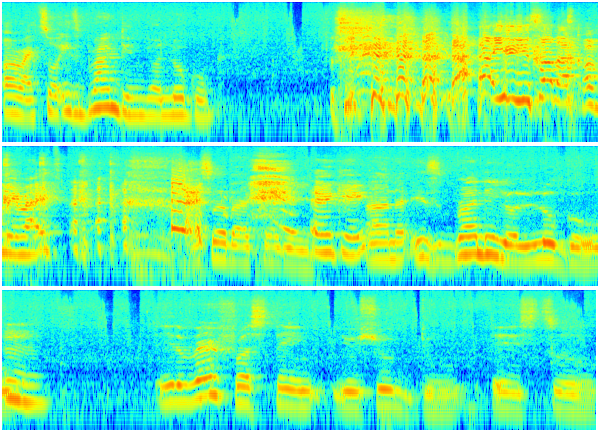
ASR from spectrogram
All right. So is branding your logo? you, you saw that coming, right? I saw that coming. Okay. And is branding your logo. The very first thing you should do is to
